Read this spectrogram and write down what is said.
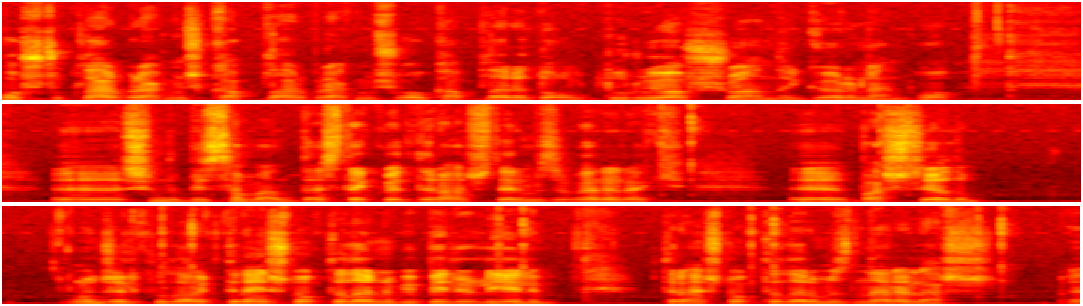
boşluklar bırakmış, gaplar bırakmış. O gapları dolduruyor şu anda görünen o. E, şimdi biz hemen destek ve dirençlerimizi vererek e, başlayalım. Öncelikli olarak direnç noktalarını bir belirleyelim. Direnç noktalarımız nereler? Ee,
